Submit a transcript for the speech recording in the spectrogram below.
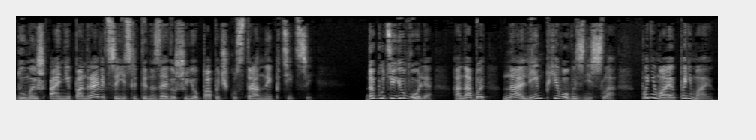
Думаешь, Анне понравится, если ты назовешь ее папочку странной птицей? Да будь ее воля, она бы на Олимп его вознесла. Понимаю, понимаю.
